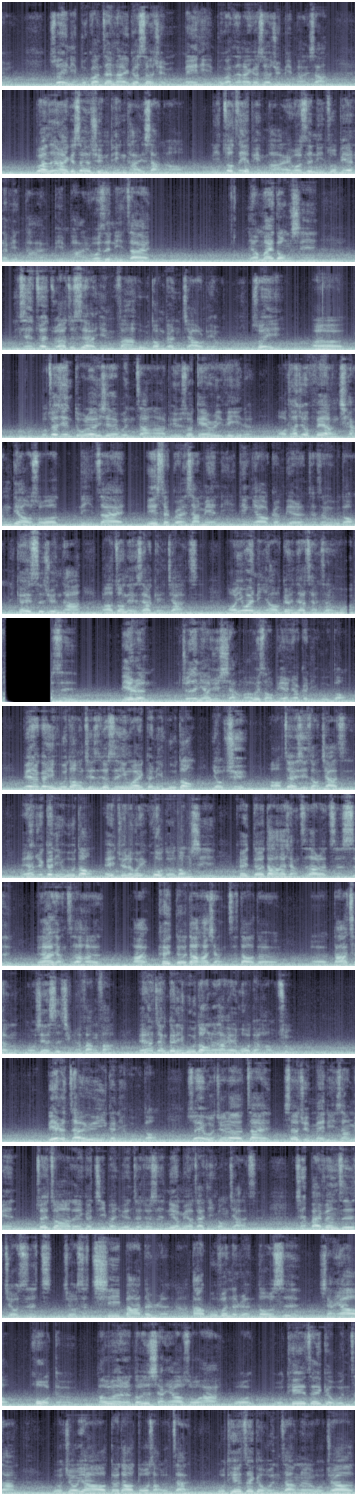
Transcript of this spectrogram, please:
所以你不管在哪一个社群媒体，不管在哪一个社群品牌上，不管在哪一个社群平台上哦，你做自己的品牌，或是你做别人的品牌品牌，或是你在你要卖东西，你其实最主要就是要引发互动跟交流。所以呃，我最近读了一些文章啊，比如说 Gary V 的哦，他就非常强调说你在 Instagram 上面你一定要跟别人产生互动，你可以私讯他，然后重点是要给价值哦，因为你要跟人家产生互动，就是别人就是你要去想嘛，为什么别人要跟你互动？别人跟你互动，其实就是因为跟你互动有趣哦，这也是一种价值。人家去跟你互动，诶，觉得会获得东西，可以得到他想知道的知识，因为他想知道他的，他可以得到他想知道的，呃，达成某些事情的方法。哎，他这样跟你互动呢，他可以获得好处，别人才会愿意跟你互动。所以我觉得在社群媒体上面最重要的一个基本原则就是你有没有在提供价值。其实百分之九十九十七八的人啊，大部分的人都是想要获得，大部分的人都是想要说啊，我我贴这个文章，我就要得到多少的赞；我贴这个文章呢，我就要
